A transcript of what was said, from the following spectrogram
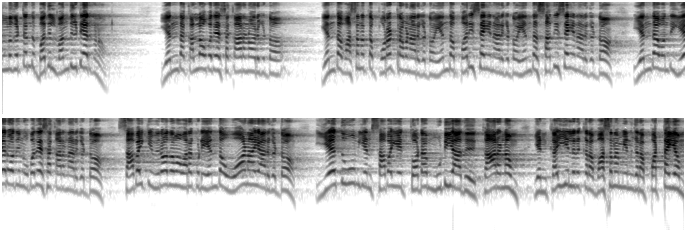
உங்ககிட்ட இருந்து பதில் வந்துகிட்டே இருக்கணும். எந்த கள்ள உபதேசக்காரனோ இருக்கட்டும் எந்த வசனத்தை புரட்டுறவனா இருக்கட்டும் எந்த பரிசெயனா இருக்கட்டும் எந்த சதிசெயனா இருக்கட்டும் எந்த வந்து ஏரோதின் உபதேசக்காரனா இருக்கட்டும் சபைக்கு விரோதமாக வரக்கூடிய எந்த ஓனாயா இருக்கட்டும் எதுவும் என் சபையை தொட முடியாது. காரணம் என் கையில் இருக்கிற வசனம் என்கிற பட்டயம்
